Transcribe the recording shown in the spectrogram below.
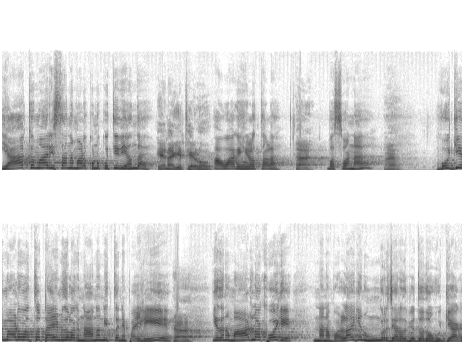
ಯಾಕೆ ಮಾರಿ ಸಣ್ಣ ಮಾಡ್ಕೊಂಡು ಕೂತಿದಿ ಅಂದ? ಏನಾಗಿತ್ತು ಹೇಳು. ಅವಾಗ ಹೇಳ್ತಾಳ ಬಸವಣ್ಣ ಹುಗ್ಗಿ ಮಾಡುವಂಥ ಟೈಮ್ದೊಳಗೆ ನಾನು ನಿತ್ತನೆ ಪೈಲಿ. ಇದನ್ನ ಮಾಡ್ಲಕ್ಕ ಹೋಗಿ ನನ್ನ ಬಳ್ಳಾಗಿನ ಉಂಗ್ರ ಜರದ ಬಿದ್ದದ ಹುಗ್ಗಿಯಾಗ.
